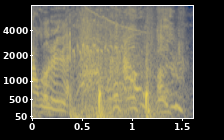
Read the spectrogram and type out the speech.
我来了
